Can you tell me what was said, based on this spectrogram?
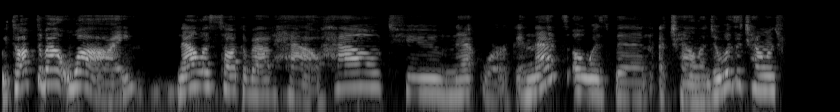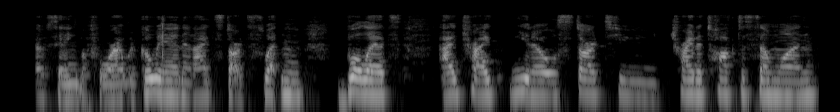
we talked about why. Now let's talk about how. How to network. And that's always been a challenge. It was a challenge I was saying before. I would go in and I'd start sweating bullets. I'd try, you know, start to try to talk to someone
